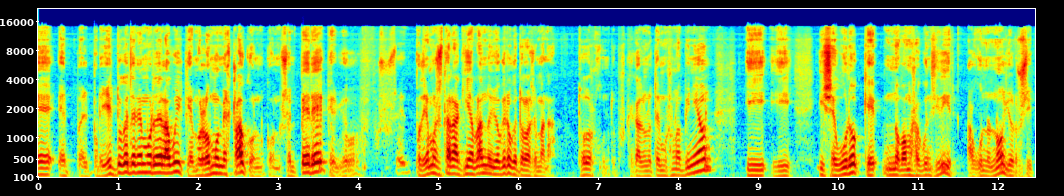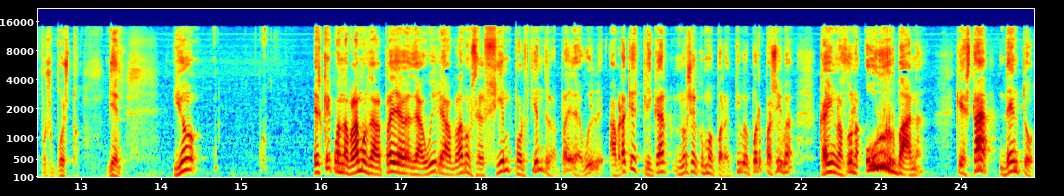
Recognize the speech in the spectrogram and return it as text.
eh, el, proyecto que tenemos de la WIC, que lo hemos mezclado con, con Sempere, que yo, pues, eh, podríamos estar aquí hablando yo creo que toda la semana, todos juntos, porque cada uno tenemos una opinión y, seguro que no vamos a coincidir, algunos no y otros sí, por supuesto. Bien, yo, es que cuando hablamos de la playa de Aguirre, hablamos del 100% de la playa de Aguirre, habrá que explicar, no sé cómo por activa y por pasiva, que hay una zona urbana, que está dentro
